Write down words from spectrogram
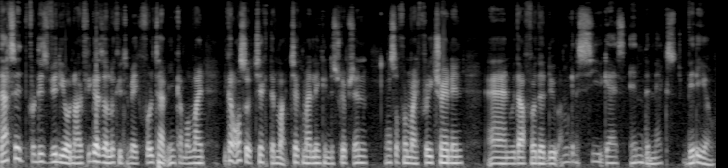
that's it for this video. Now if you guys are looking to make full-time income online you can also check the my check my link in description. Also for my free training. And without further ado i'm gonna see you guys in the next video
